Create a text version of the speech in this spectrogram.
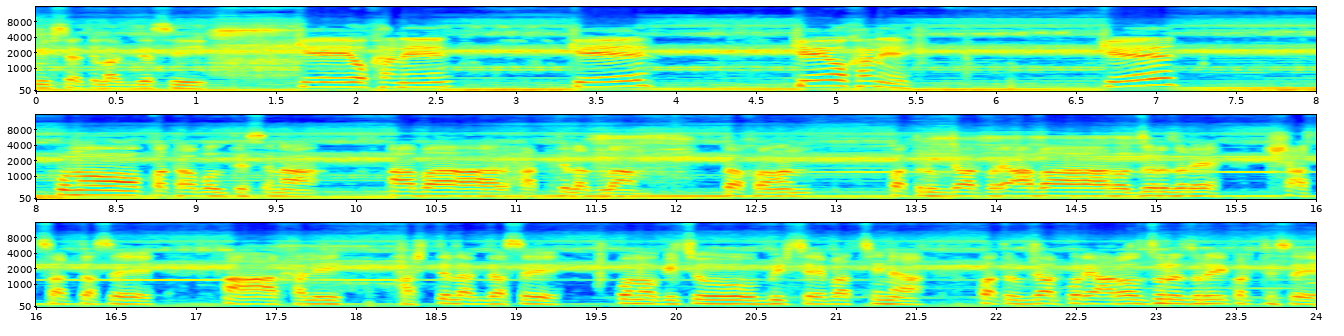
বিরসাইতে লাগতেছি। কে ওখানে? কে? কে ওখানে? কে? কোনো কথা বলতেছে না। আবার হাঁটতে লাগলাম। তখন কতটুক যাওয়ার পরে আবার জোরে জোরে শ্বাস ছাড়তেছে, আর খালি হাসতে লাগতেছে। কোনো কিছু বিটছে, পাচ্ছি না। কতটুক যাওয়ার পরে আরও জোরে জোরেই করতেছে।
